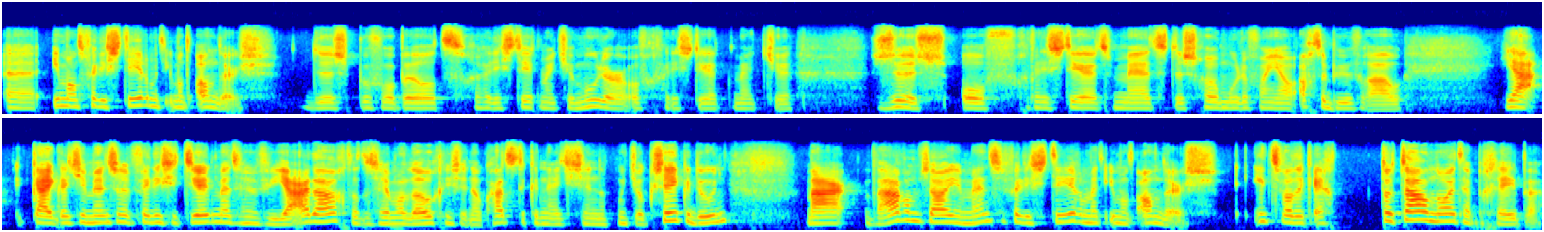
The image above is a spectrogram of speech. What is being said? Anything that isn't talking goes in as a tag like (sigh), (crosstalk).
uh, iemand feliciteren met iemand anders. Dus bijvoorbeeld gefeliciteerd met je moeder of gefeliciteerd met je zus of gefeliciteerd met de schoonmoeder van jouw achterbuurvrouw. Ja, kijk, dat je mensen feliciteert met hun verjaardag, dat is helemaal logisch en ook hartstikke netjes en dat moet je ook zeker doen. Maar waarom zou je mensen feliciteren met iemand anders? Iets wat ik echt totaal nooit heb begrepen.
